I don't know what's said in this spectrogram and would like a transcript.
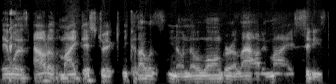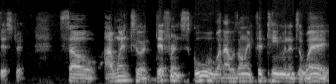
It was out of my district because I was, you know, no longer allowed in my city's district. So I went to a different school where I was only 15 minutes away,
